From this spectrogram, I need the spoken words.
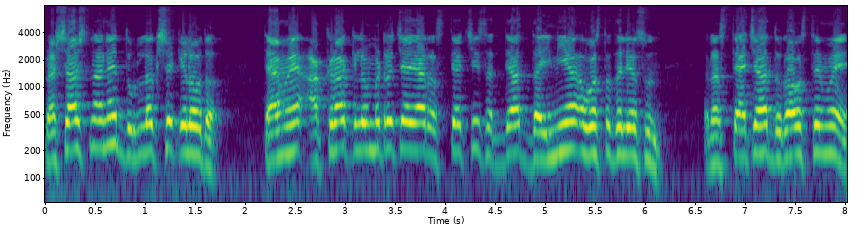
प्रशासनाने दुर्लक्ष केलं होतं. त्यामुळे अकरा किलोमीटरच्या या रस्त्याची सध्या दयनीय अवस्था झाली असून रस्त्याच्या दुरावस्थेमुळे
